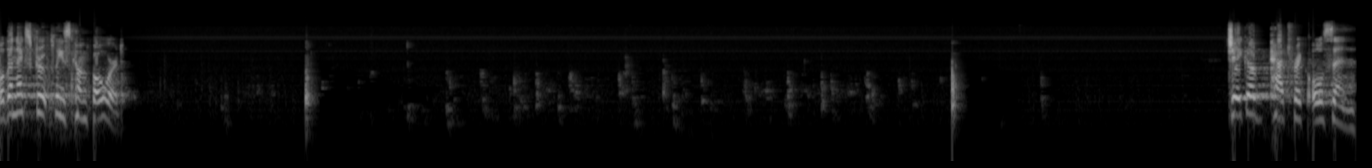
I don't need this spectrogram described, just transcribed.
Will the next group please come forward? Jacob Patrick Olson,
